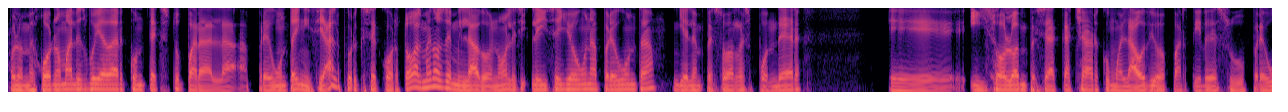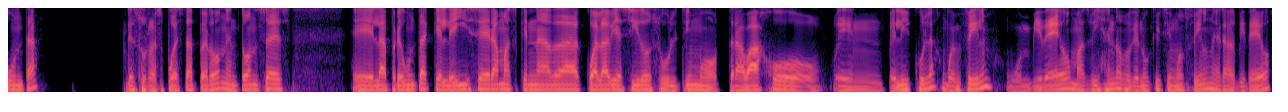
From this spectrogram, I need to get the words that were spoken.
O a lo mejor nomás les voy a dar contexto para la pregunta inicial, porque se cortó, al menos de mi lado, ¿no? Le hice yo una pregunta y él empezó a responder eh, y solo empecé a cachar como el audio a partir de su pregunta, de su respuesta, perdón. Entonces, eh, la pregunta que le hice era más que nada cuál había sido su último trabajo en película o en film o en video, más bien, ¿no? porque nunca hicimos film, era video.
